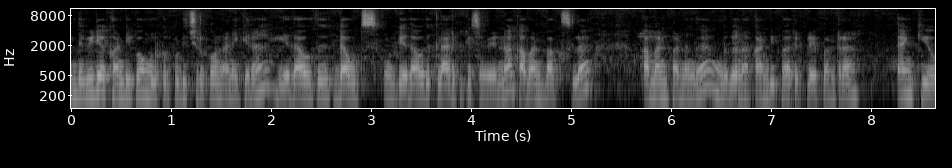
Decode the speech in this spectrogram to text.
இந்த வீடியோ கண்டிப்பாக உங்களுக்கு பிடிச்சிருக்கும்னு நினைக்கிறேன். ஏதாவது டவுட்ஸ் உங்களுக்கு ஏதாவது கிளாரிஃபிகேஷன் வேணும்னா கமெண்ட் பாக்ஸில் கமெண்ட் பண்ணுங்கள் உங்களுக்கு நான் கண்டிப்பாக ரிப்ளை பண்ணுறேன் தேங்க்யூ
